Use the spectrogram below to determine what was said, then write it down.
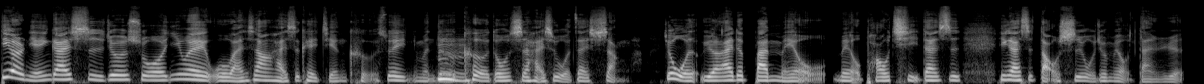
第二年应该是就是说，因为我晚上还是可以兼课，所以你们的课都是还是我在上了。就我原来的班没有没有抛弃，但是应该是导师，我就没有担任。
